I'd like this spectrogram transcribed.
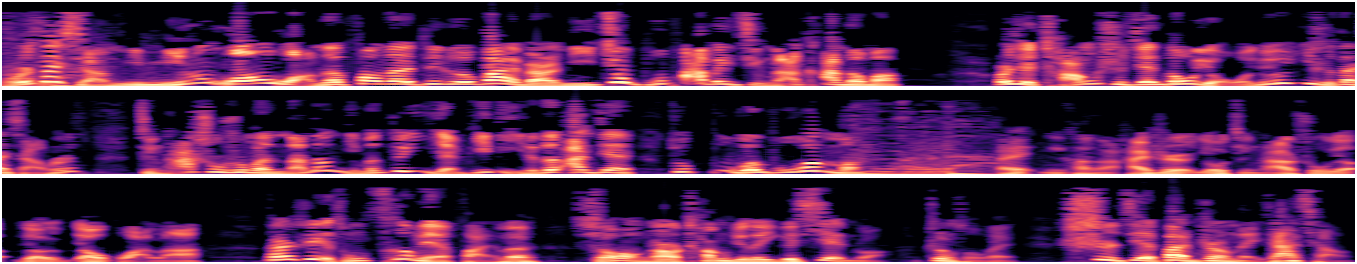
我是在想，你明晃晃的放在这个外边，你就不怕被警察看到吗？而且长时间都有，我就一直在想，我说警察叔叔们，难道你们对眼皮底下的案件就不闻不问吗？哎，你看看，还是有警察叔要要要管了。但是这也从侧面反映了小广告猖獗的一个现状。正所谓，世界办证哪家强？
